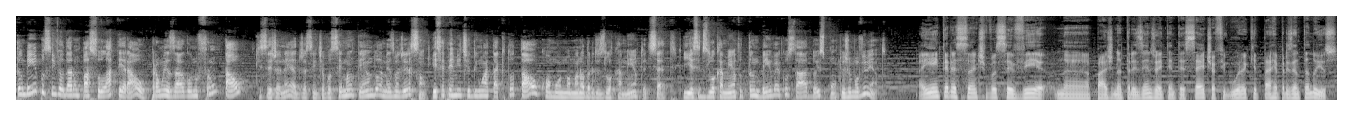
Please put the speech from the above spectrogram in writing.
Também é possível dar um passo lateral para um hexágono frontal, que seja né, adjacente a você, mantendo a mesma direção. Isso é permitido em um ataque total, como numa manobra de deslocamento, etc. E esse deslocamento também vai custar 2 pontos de movimento. Aí é interessante você ver na página 387 a figura que está representando isso.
